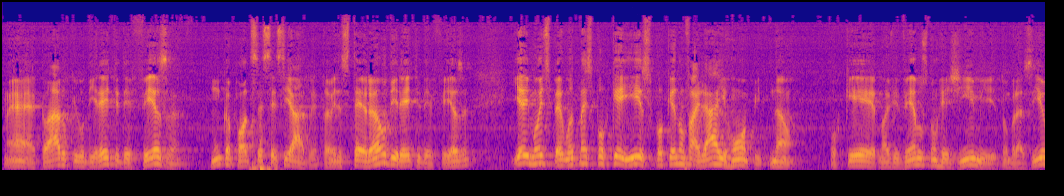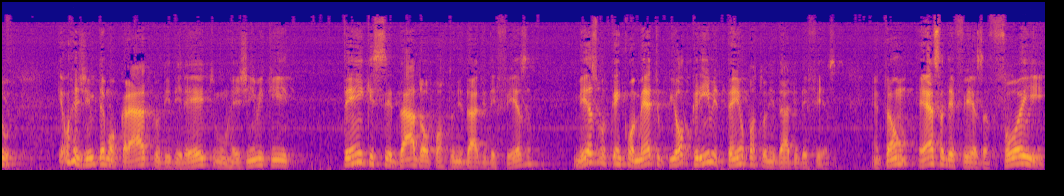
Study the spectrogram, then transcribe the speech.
Né? É claro que o direito de defesa nunca pode ser cesseado, então eles terão o direito de defesa. E aí muitos perguntam, mas por que isso? Por que não vai lá e rompe? Não, porque nós vivemos num regime no Brasil que é um regime democrático de direito, um regime que tem que ser dado a oportunidade de defesa, mesmo quem comete o pior crime tem oportunidade de defesa. Então, essa defesa foi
